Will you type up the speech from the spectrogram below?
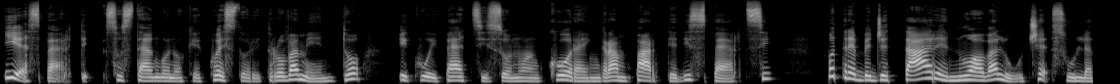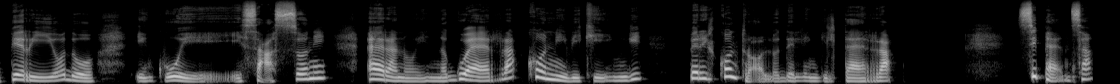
Gli esperti sostengono che questo ritrovamento, i cui pezzi sono ancora in gran parte dispersi, potrebbe gettare nuova luce sul periodo in cui i sassoni erano in guerra con i vichinghi per il controllo dell'Inghilterra. Si pensa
